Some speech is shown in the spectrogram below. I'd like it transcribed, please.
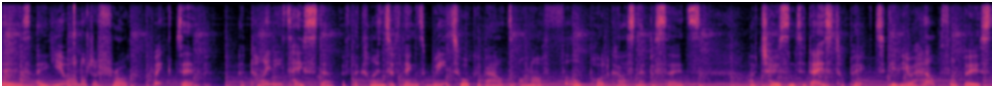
is a You Are Not a Frog quick dip, a tiny taster of the kinds of things we talk about on our full podcast episodes. I've chosen today's topic to give you a helpful boost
